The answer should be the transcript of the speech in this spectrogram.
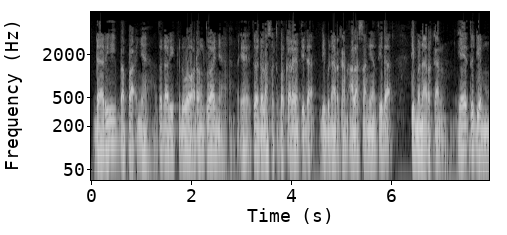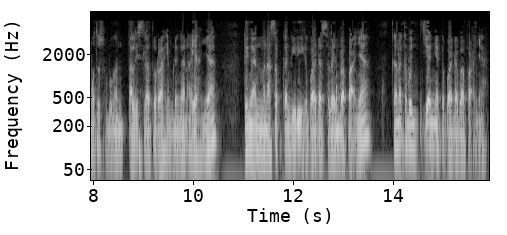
dari bapaknya atau dari kedua orang tuanya. Ya itu adalah satu perkara yang tidak dibenarkan alasan yang tidak dibenarkan. Yaitu dia memutus hubungan tali silaturahim dengan ayahnya dengan menasabkan diri kepada selain bapaknya karena kebenciannya kepada bapaknya.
